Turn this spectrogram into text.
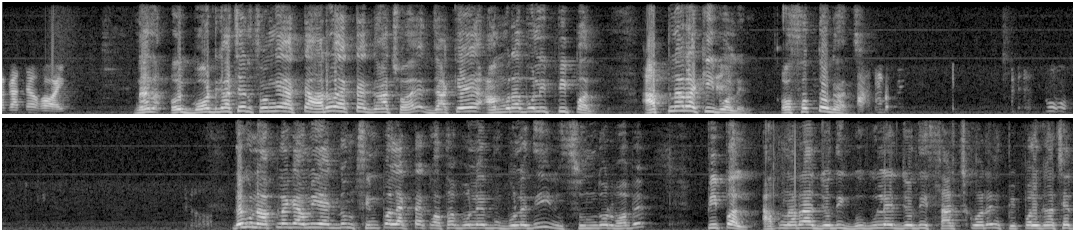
আগাছা হয়। না না ওই বট গাছের সঙ্গে একটা আরও একটা গাছ হয় যাকে আমরা বলি পিপল। আপনারা কি বলেন? অসত্য গাছ। দেখুন, আপনাকে আমি একদম সিম্পল একটা কথা বলে বলে দিই সুন্দরভাবে। পিপল আপনারা যদি গুগলে যদি সার্চ করেন পিপল গাছের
